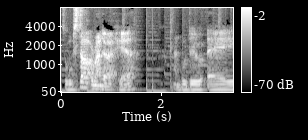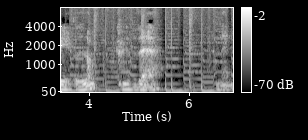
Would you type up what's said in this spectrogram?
So we'll start around about here and we'll do a lump kind of there and then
